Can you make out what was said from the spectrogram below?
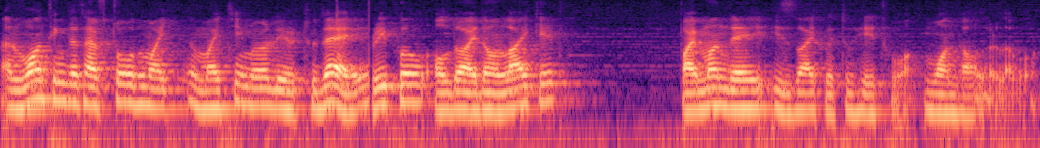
And one thing that I've told my, my team earlier today, Ripple, although I don't like it, by Monday is likely to hit $1 level.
